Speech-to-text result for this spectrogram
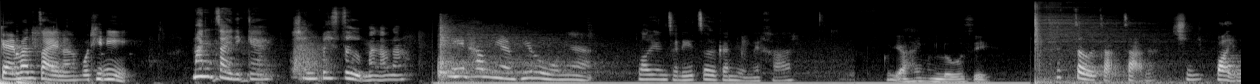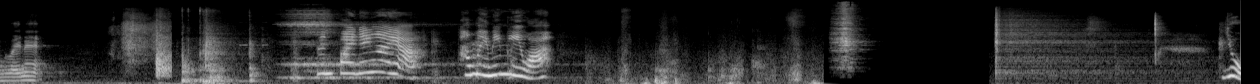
แกมั่นใจนะว่าที่นี่ มั่นใจดิแก ฉันไปสืบมาแล้วนะ นี่ถ้าเมียพี่รู้เนี่ย เรายังจะได้เจอกันอยู่ไหมคะ ก็อย่าให้มันรู้สิ ถ้าเจอจะจะนะ ฉันปล่อยมันไว้แน่ เป็นไปได้ไงอะทำไมไม่มีวะ อยู่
